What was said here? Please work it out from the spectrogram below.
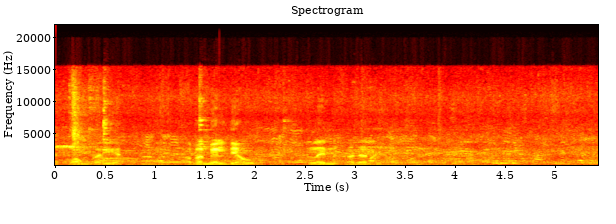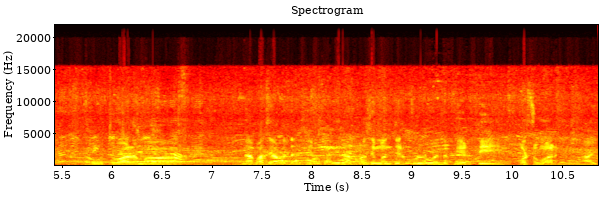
એક ફોર્મ કરીએ. આપણે મેલ દેવું લઈને હજાર દે ઉતવાળમાં ના પછી આપણે દર્શન કરીને પછી મંદિર ખુલ્લું હોય ને ફેરથી ઓટો મારી આવી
